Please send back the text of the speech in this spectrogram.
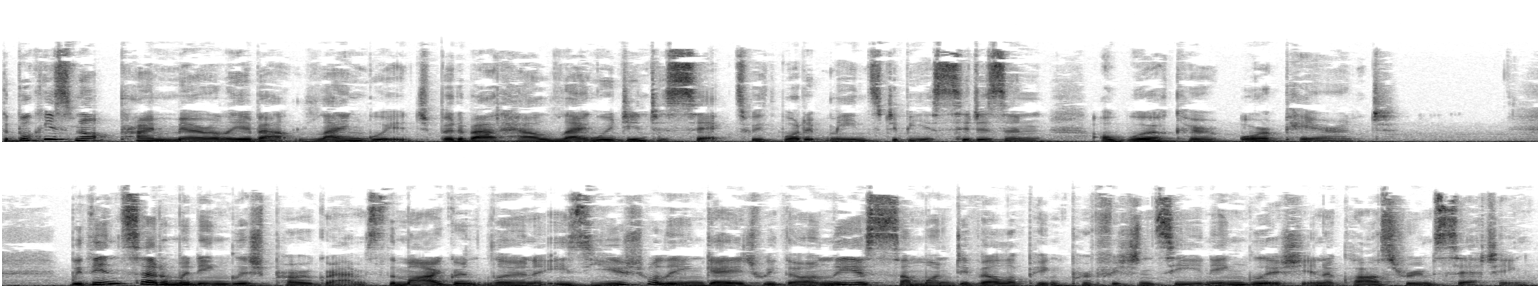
The book is not primarily about language, but about how language intersects with what it means to be a citizen, a worker, or a parent. Within settlement English programs, the migrant learner is usually engaged with only as someone developing proficiency in English in a classroom setting.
